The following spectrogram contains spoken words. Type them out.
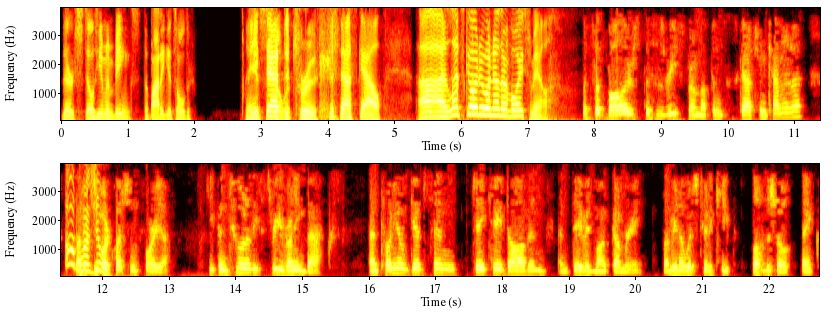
they're still human beings. The body gets older. It Ain't gets that slower. the truth? Just ask Al. Uh, let's go to another voicemail. What's up, ballers? This is Reese from up in Saskatchewan, Canada. Oh, Got a bonjour. super question for you. Keeping two out of these three running backs: Antonio Gibson, J.K. Dobbins, and David Montgomery. Let me know which two to keep. Love the show. Thanks.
